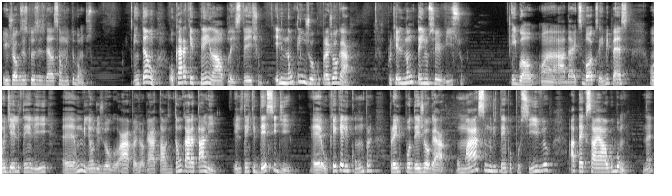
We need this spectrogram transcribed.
e os jogos exclusivos dela são muito bons. Então, o cara que tem lá o PlayStation, ele não tem jogo para jogar, porque ele não tem um serviço igual a, a da Xbox Game Pass, onde ele tem ali é, um milhão de jogos lá para jogar, tal. Então o cara tá ali, ele tem que decidir é, o que que ele compra para ele poder jogar o máximo de tempo possível até que saia algo bom, né?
